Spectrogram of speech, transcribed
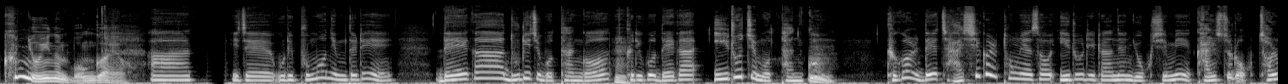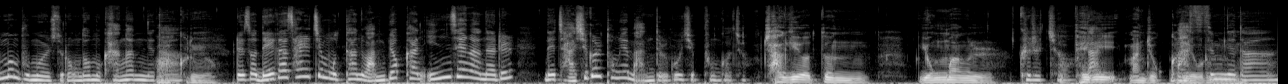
큰 요인은 뭔가요? 아, 이제 우리 부모님들이 내가 누리지 못한 것, 음. 그리고 내가 이루지 못한 꿈, 음. 그걸 내 자식을 통해서 이루리라는 욕심이 갈수록 젊은 부모일수록 너무 강합니다. 아, 그래요. 그래서 내가 살지 못한 완벽한 인생 하나를 내 자식을 통해 만들고 싶은 거죠. 자기 어떤 욕망을 그렇죠. 대리 만족하려고 맞습니다.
